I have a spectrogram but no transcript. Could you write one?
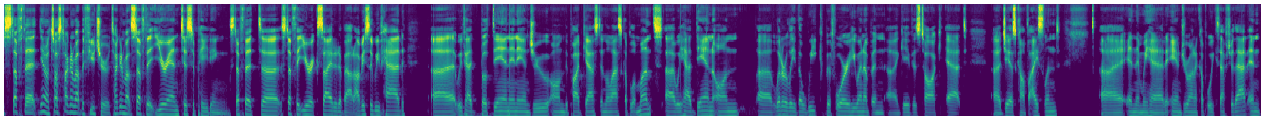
stuff that you know just talking about the future talking about stuff that you're anticipating stuff that uh, stuff that you're excited about obviously we've had uh, we've had both dan and andrew on the podcast in the last couple of months uh, we had dan on uh, literally the week before he went up and uh, gave his talk at uh, jsconf iceland and then we had andrew on a couple weeks after that and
